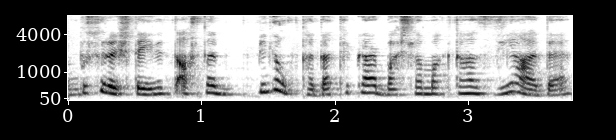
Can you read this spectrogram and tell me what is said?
bu süreçte yine aslında bir noktada tekrar başlamaktan ziyade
